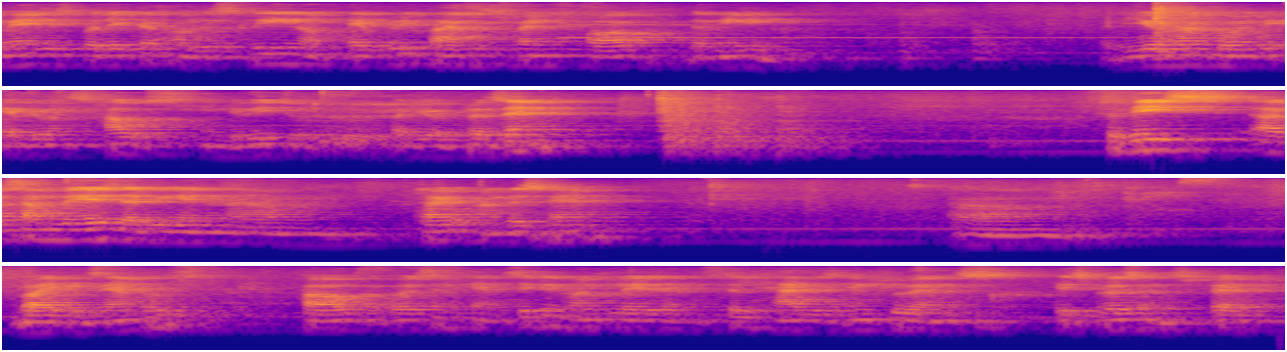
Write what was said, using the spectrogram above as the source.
image is projected on the screen of every participant of the meeting. But you're not going to everyone's house individually, but you're present. So these are some ways that we can um, try to understand um, by examples how a person can sit in one place and still have his influence, his presence felt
